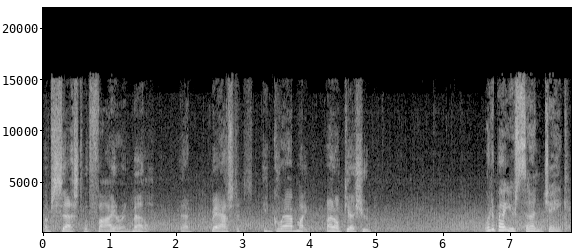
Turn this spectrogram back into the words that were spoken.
Obsessed with fire and metal. That bastard, he grabbed my... I don't guess you'd... What about your son, Jake?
